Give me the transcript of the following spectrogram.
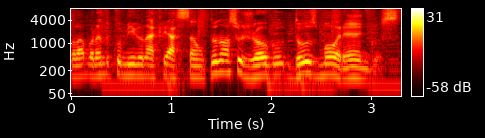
colaborando comigo na criação do nosso jogo dos morangos.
